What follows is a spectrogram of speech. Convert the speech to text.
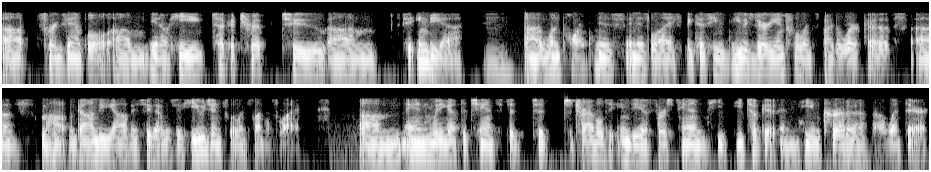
Uh, for example, um, you know, he took a trip to um, to India mm. uh, at one point in his in his life because he he was very influenced by the work of of Mahatma Gandhi. Obviously, that was a huge influence on his life. Um, and when he got the chance to, to, to travel to India firsthand, he, he took it, and he and Coretta uh, went there.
